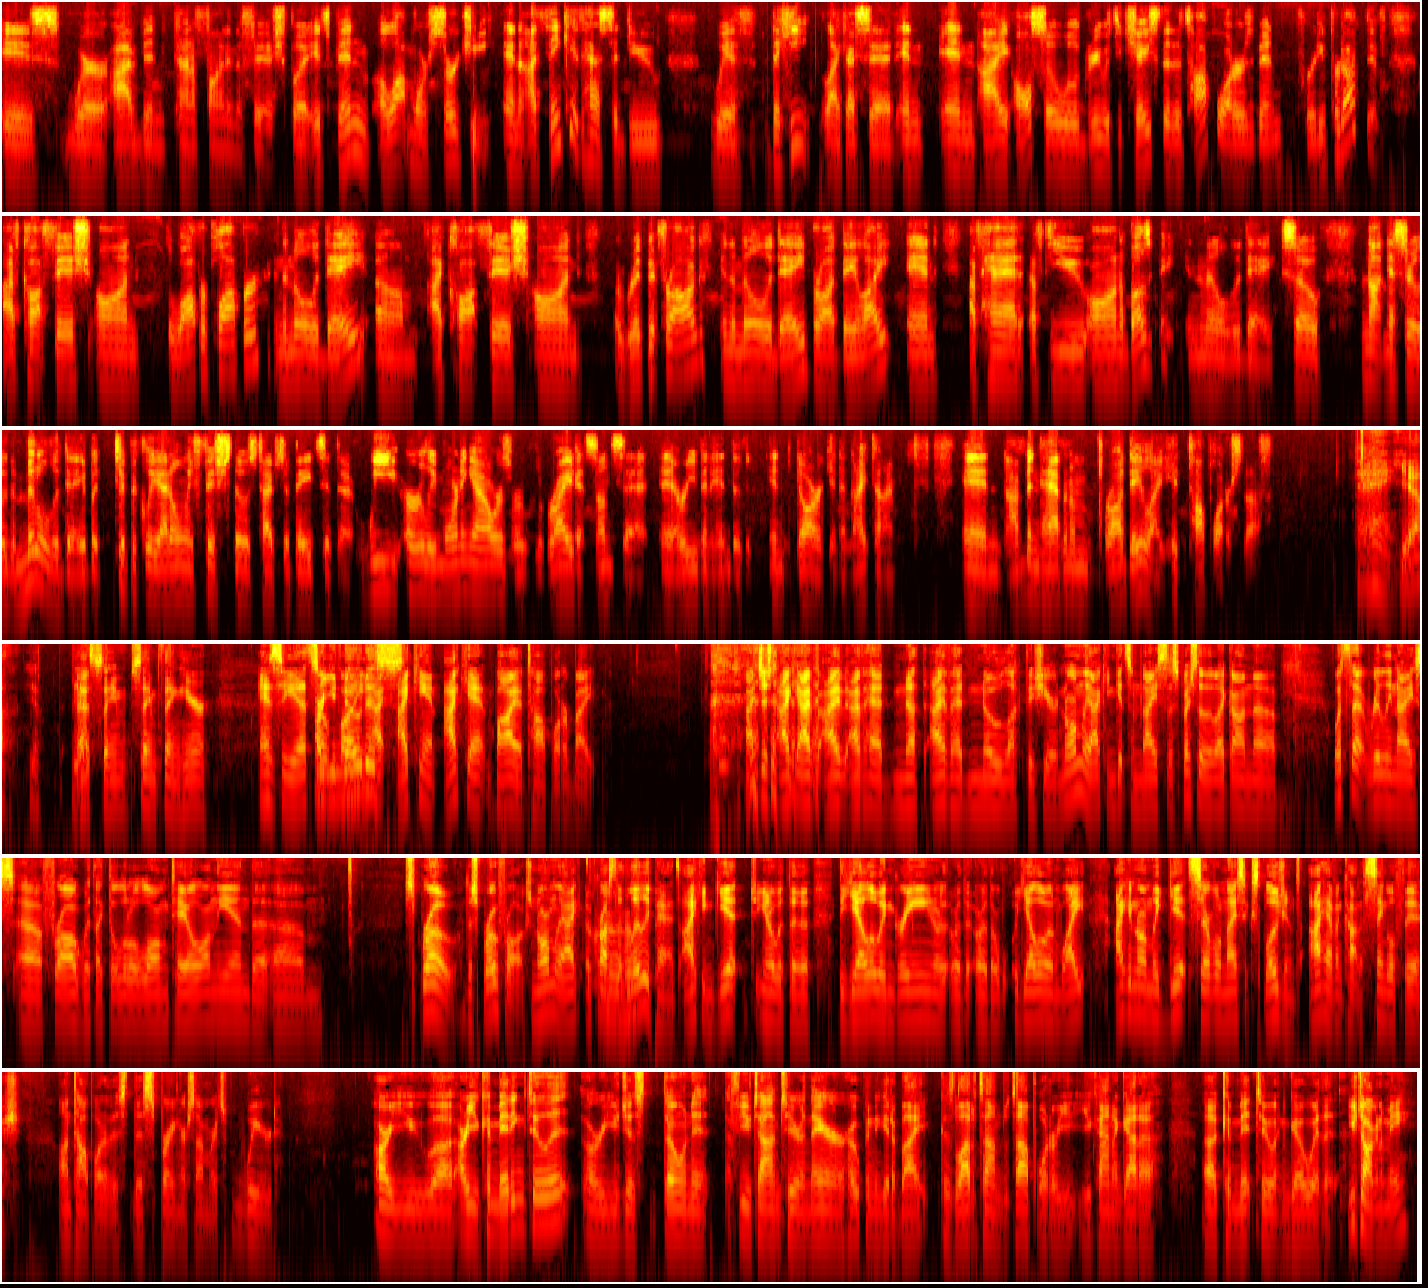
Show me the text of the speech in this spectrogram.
is where I've been kind of finding the fish. But it's been a lot more searchy, and I think it has to do with the heat, like I said, and and I also will agree with you, Chase, that the top water has been pretty productive. I've caught fish on the Whopper Plopper in the middle of the day. Um, I caught fish on a ribbit frog in the middle of the day, broad daylight, and I've had a few on a buzzbait in the middle of the day. So not necessarily the middle of the day, but typically I'd only fish those types of baits at the wee early morning hours or right at sunset or even into the into dark into nighttime. And I've been having them broad daylight hitting topwater stuff. Dang. Yeah, yeah, yeah. That- Same same thing here. And see, that's Are you funny. notice- I, I can't I can't buy a topwater bite. I just I, I've, I've I've had nothing. I've had no luck this year. Normally, I can get some nice, especially like on uh, what's that really nice uh, frog with like the little long tail on the end, the um, spro, the spro frogs. Normally, I across the lily pads, I can get you know with the the yellow and green or, or the or the yellow and white. I can normally get several nice explosions. I haven't caught a single fish on topwater this this spring or summer. It's weird. Are you uh, are you committing to it, or are you just throwing it a few times here and there, hoping to get a bite? Because a lot of times with topwater, you, you kind of gotta uh, commit to it and go with it. You talking to me?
